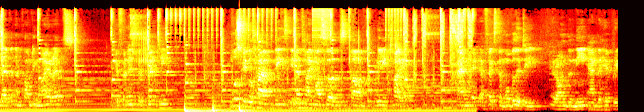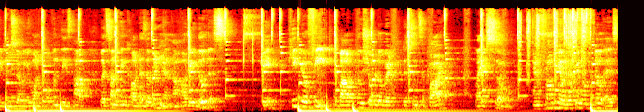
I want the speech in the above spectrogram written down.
11, I'm counting my reps. If you finish with 20, most people have these inner thigh muscles um, really tight and it affects the mobility around the knee and the hip region. So you want to open these up with something called as a windmill. Now how do you do this? Okay, keep your feet about two shoulder width distance apart like so. And from here what we want to do is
